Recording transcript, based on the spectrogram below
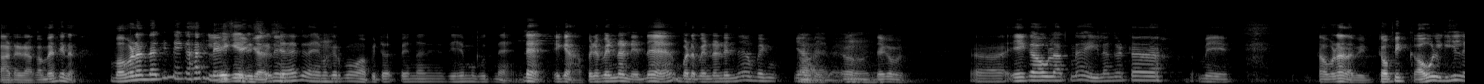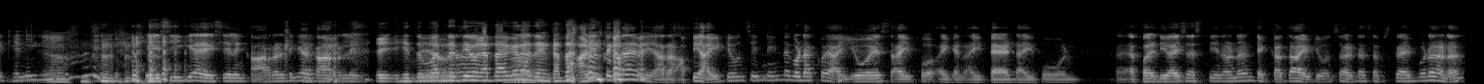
කාට රක මැතින මමන දකින්න එක හරි ඒක ලේ එක කරපුවම අපිට පෙන්වන්නේ එහෙමකුත් නැහැ. නෑ එක අපිට පෙන්න්න නෙද බට පෙන්න්න නෙද දෙකම. ඒක අවුලක් නෑ. ඊළඟට මේ තමන ටොපික් කවුල් ගිල්ල කෙලෙ ඒසිගේ ඒසිලෙන් කාරල්ටික කාරලෙන් හිත පත්නතිව කතා කර දැන් කතා අනිතක අර අපි අයිටවන් සින්න ඉන්න ගොඩක් ඔය iOS iPhone icon iPad iPhone Apple devices තියනන ටෙක් කතා iTunes සල්ට සබස්ක්‍රයිබ් වුණාන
